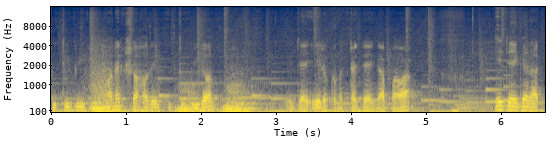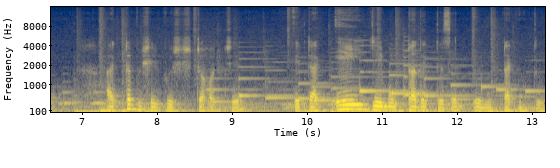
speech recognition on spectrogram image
পৃথিবীর অনেক শহরে কিন্তু বিরল। এই যে এরকম একটা জায়গা পাওয়া। এই জায়গার এক- একটা বিশেষ বৈশিষ্ট্য হচ্ছে, এটা এই যে মুখটা দেখতেছেন, এই মুখটা কিন্তু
